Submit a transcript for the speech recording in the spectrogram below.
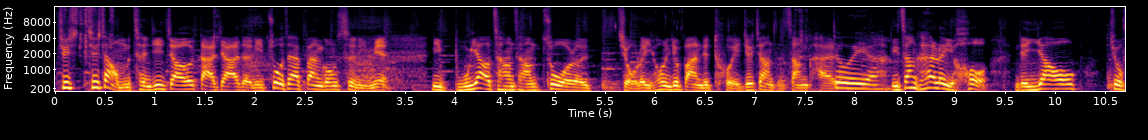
就就像我们曾经教大家的，你坐在办公室里面。你不要常常坐了久了以后，你就把你的腿就这样子张开了。对呀，你张开了以后，你的腰。就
